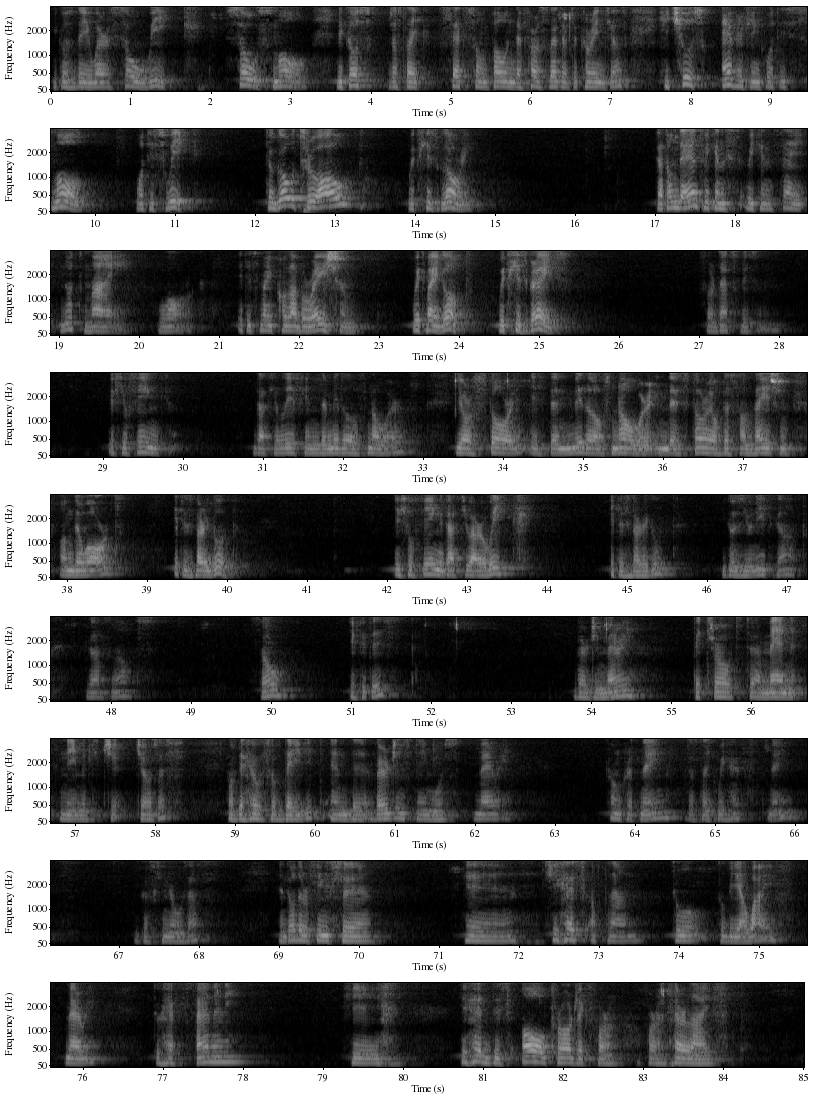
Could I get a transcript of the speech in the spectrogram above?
because they were so weak, so small, because just like said St. Paul in the first letter to Corinthians, he chose everything what is small, what is weak, to go through all with his glory. That on the end we can, we can say, not my work, it is my collaboration with my God, with his grace. For that reason, if you think that you live in the middle of nowhere, your story is the middle of nowhere in the story of the salvation on the world, it is very good. If you think that you are weak, it is very good because you need God, God's loves. So, if it is, Virgin Mary, betrothed to a man named Joseph of the house of David, and the virgin's name was Mary concrete name, just like we have name, because he knows us. And other things, uh, he has a plan to, to be a wife, marry, to have family. He, he had this all project for, for her life.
